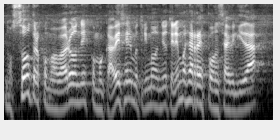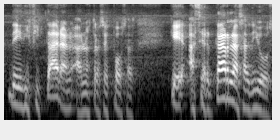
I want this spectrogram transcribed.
Nosotros como varones, como cabeza del matrimonio, tenemos la responsabilidad de edificar a, nuestras esposas, que acercarlas a Dios,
